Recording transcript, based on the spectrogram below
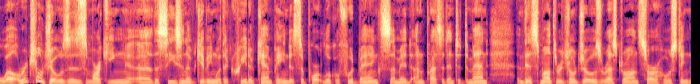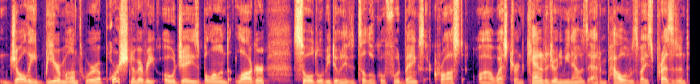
Well, Original Joe's is marking uh, the season of giving with a creative campaign to support local food banks amid unprecedented demand. This month, Original Joe's restaurants are hosting Jolly Beer Month, where a portion of every OJ's Blonde lager sold will be donated to local food banks across uh, Western Canada. Joining me now is Adam Powell, who's Vice President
